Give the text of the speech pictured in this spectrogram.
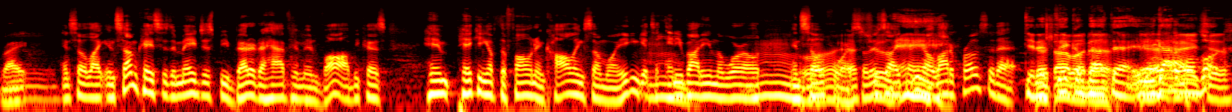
right? Mm. And so like in some cases it may just be better to have him involved because him picking up the phone and calling someone, he can get to Mm. anybody in the world and so Right, forth. So there's true. like you know a lot of pros to that. Didn't Never think about about that. that. If Yeah, you got him on board,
